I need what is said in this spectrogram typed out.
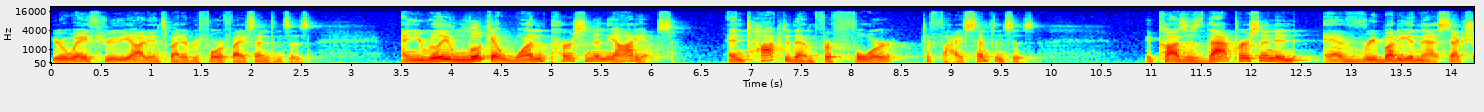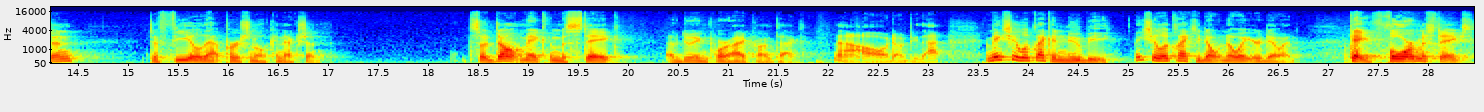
your way through the audience about every four or five sentences. And you really look at one person in the audience and talk to them for four to five sentences. It causes that person and everybody in that section to feel that personal connection. So don't make the mistake of doing poor eye contact. No, don't do that. It makes you look like a newbie. It makes you look like you don't know what you're doing. Okay, four mistakes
